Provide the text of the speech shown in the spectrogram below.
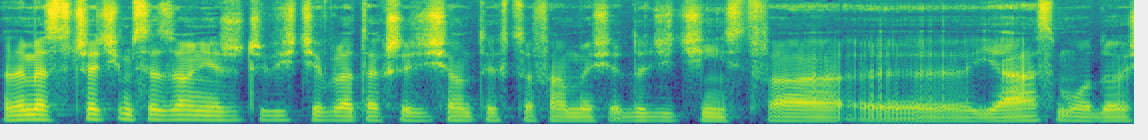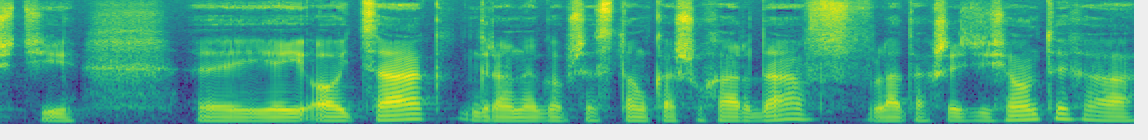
Natomiast w trzecim sezonie rzeczywiście w latach 60. cofamy się do dzieciństwa Jas, młodości jej ojca, granego przez Tomka Szucharda w latach 60., a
